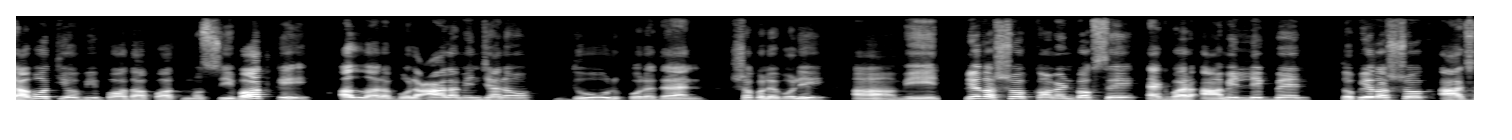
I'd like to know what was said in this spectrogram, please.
যাবতীয় বিপদ, আপদ, মুসিবতকে আল্লাহ রাব্বুল আলামিন যেন দূর করে দেন। সকলে বলি, আমিন। প্রিয় দর্শক কমেন্ট বক্সে একবার আমিন লিখবেন। তো প্রিয় দর্শক, আজ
